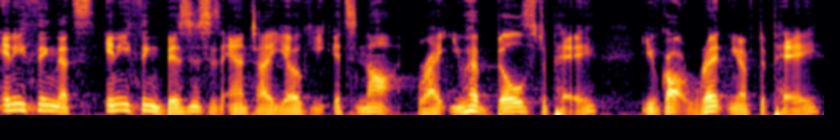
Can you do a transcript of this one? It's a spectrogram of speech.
anything that's anything business is anti yogi. It's not, right? You have bills to pay, you've got rent you have to pay,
